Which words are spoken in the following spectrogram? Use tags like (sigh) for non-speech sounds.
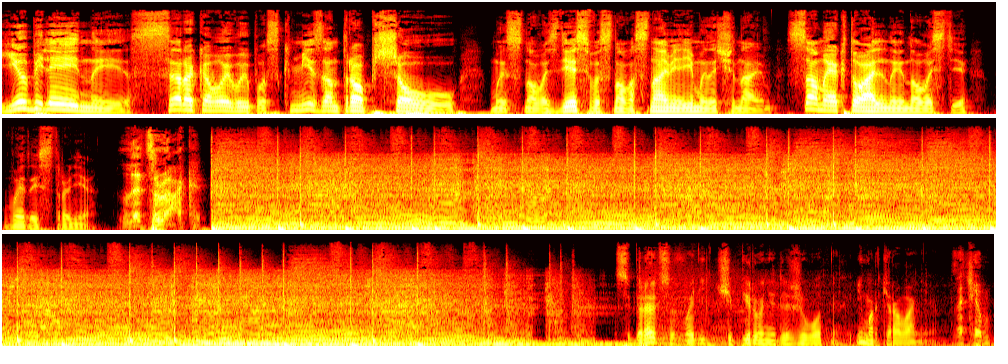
Юбилейный сороковой выпуск Мизантроп Шоу. Мы снова здесь, вы снова с нами, и мы начинаем самые актуальные новости в этой стране. Let's rock! собираются вводить чипирование для животных и маркирование. Зачем?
